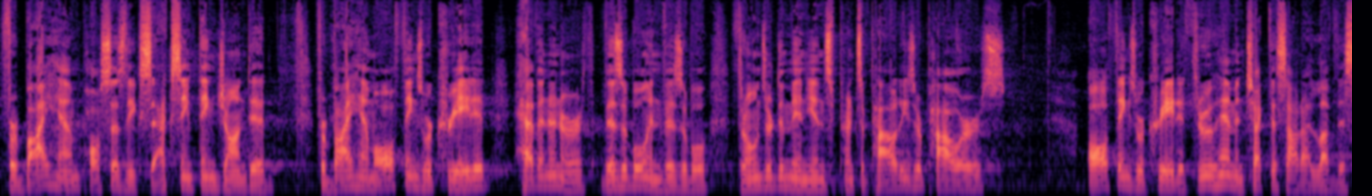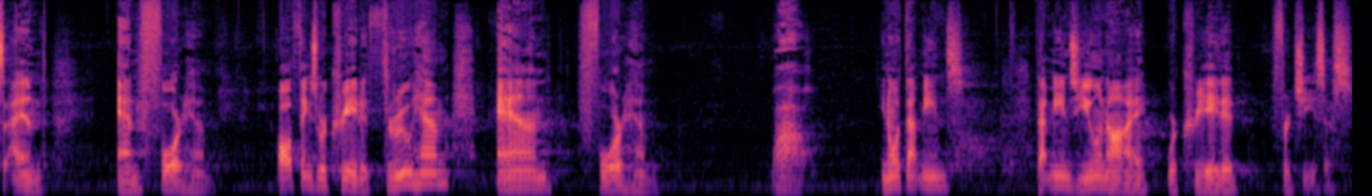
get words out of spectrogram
For by him, Paul says the exact same thing John did. For by him all things were created, heaven and earth, visible, invisible, thrones or dominions, principalities or powers. All things were created through him. And check this out, I love this end. And for him. All things were created through him and for him. Wow. You know what that means? That means you and I were created for Jesus.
